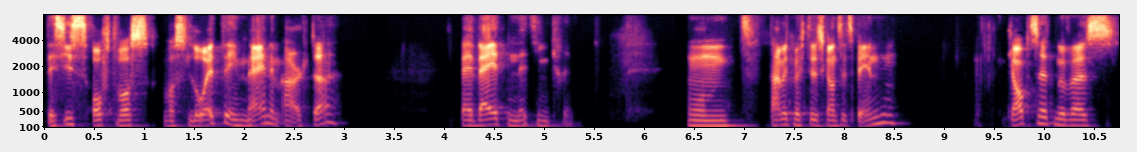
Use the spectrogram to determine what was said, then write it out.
das ist oft was, was Leute in meinem Alter bei Weitem nicht hinkriegen. Und damit möchte ich das Ganze jetzt beenden. Glaubt es nicht, nur weil es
